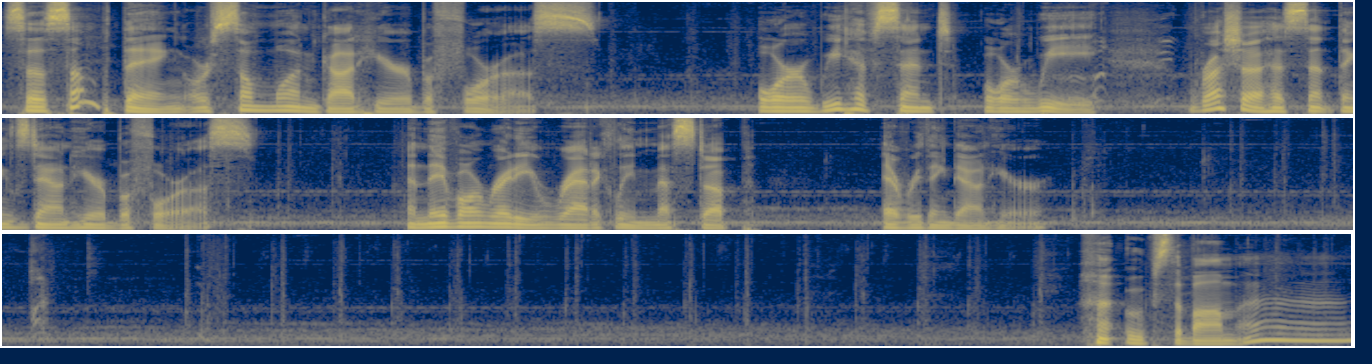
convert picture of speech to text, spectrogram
So something or someone got here before us. Or we have sent, or we, Russia has sent things down here before us. And they've already radically messed up everything down here. Oops, the bomb. Uh.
